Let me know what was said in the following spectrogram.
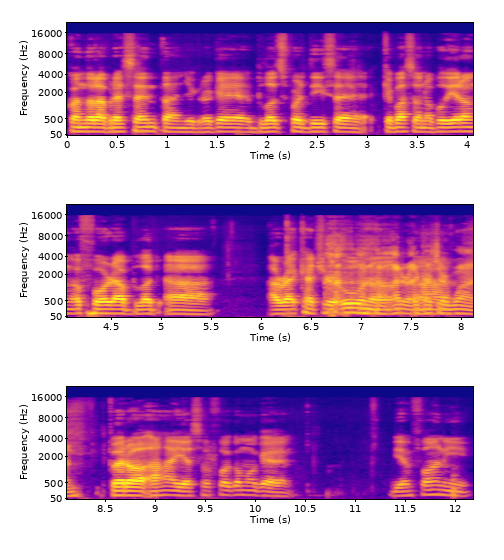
cuando la presentan, yo creo que Bloodsport dice, ¿qué pasó? No pudieron afford a, Blood, a, a Ratcatcher 1. a Ratcatcher 1. Pero, ajá, y eso fue como que bien funny.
